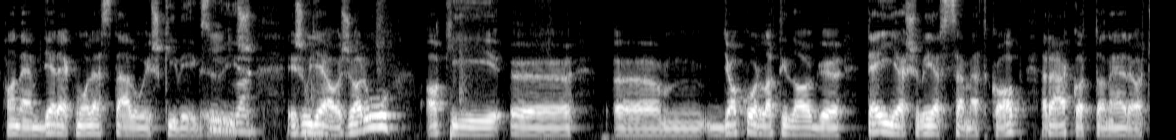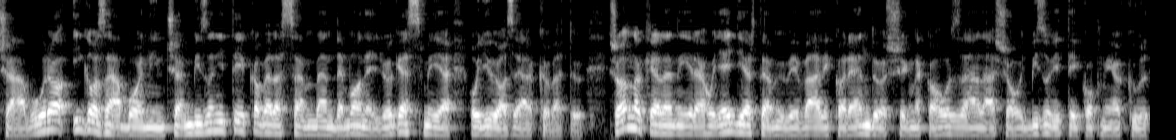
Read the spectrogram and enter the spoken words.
hanem gyerekmolesztáló és kivégző Így is. Van. És ugye a zsaru, aki ö, gyakorlatilag teljes vérszemet kap, rákattan erre a csávóra, igazából nincsen bizonyítéka vele szemben, de van egy rögeszméje, hogy ő az elkövető. És annak ellenére, hogy egyértelművé válik a rendőrségnek a hozzáállása, hogy bizonyítékok nélkül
